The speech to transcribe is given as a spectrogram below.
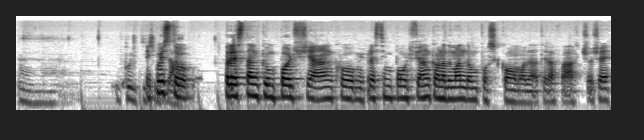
eh, politicizzato. E questo presta anche un po' il fianco, mi presti un po' il fianco a una domanda un po' scomoda, te la faccio, cioè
